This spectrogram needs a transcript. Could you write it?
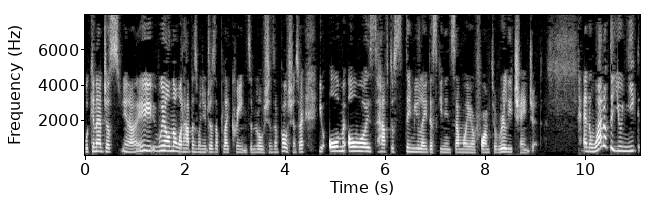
We cannot just, you know, we all know what happens when you just apply creams and lotions and potions, right? You always have to stimulate the skin in some way or form to really change it. And one of the unique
